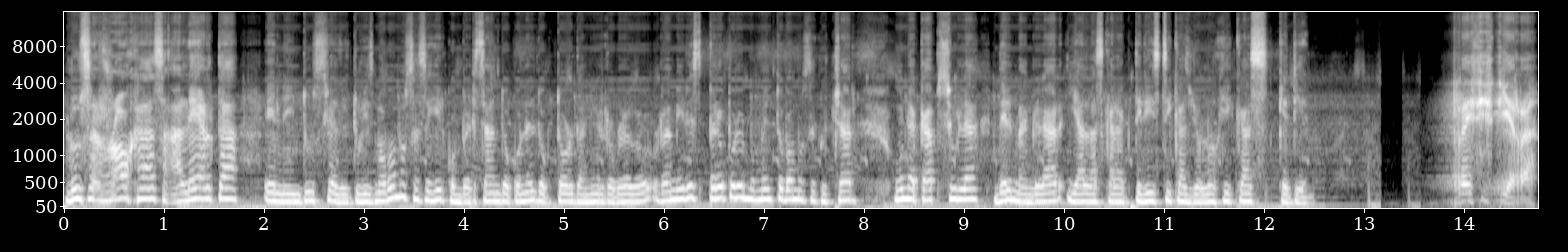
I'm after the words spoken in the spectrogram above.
luces rojas, alerta en la industria del turismo. Vamos a seguir conversando con el doctor Daniel Robledo Ramírez, pero por el momento vamos a escuchar una cápsula del manglar y a las características biológicas que tiene. Resistierra.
